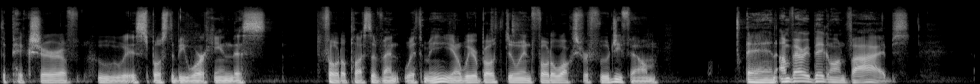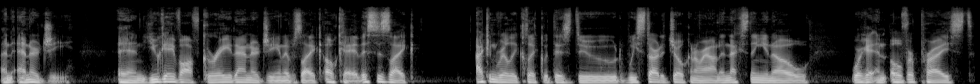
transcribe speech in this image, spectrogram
the picture of who is supposed to be working this Photo Plus event with me. You know, we were both doing photo walks for Fujifilm, and I'm very big on vibes and energy. And you gave off great energy, and it was like, okay, this is like I can really click with this dude. We started joking around, and next thing you know, we're getting overpriced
